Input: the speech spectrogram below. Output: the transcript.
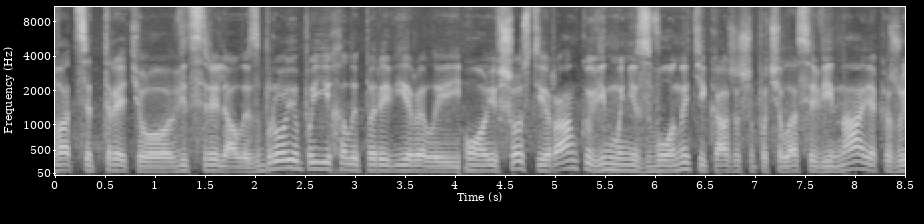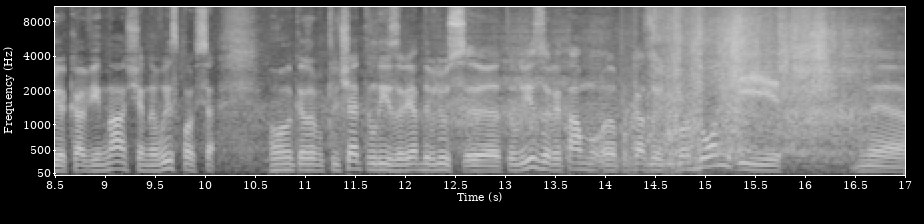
23-го відстріляли зброю, поїхали, перевірили. О, і в 6 ранку він мені дзвонить і каже, що почалася війна. Я кажу, яка війна, ще не виспався. Він каже, включай телевізор. Я дивлюсь е, телевізор, і там е, показують кордон і. е,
